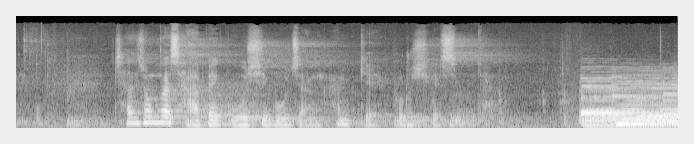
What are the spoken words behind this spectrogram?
찬송가 455장 함께 부르시겠습니다.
